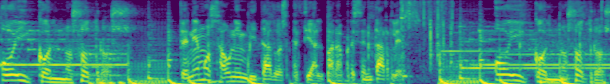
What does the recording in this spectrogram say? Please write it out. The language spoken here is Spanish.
Hoy con nosotros tenemos a un invitado especial para presentarles. Hoy con nosotros.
